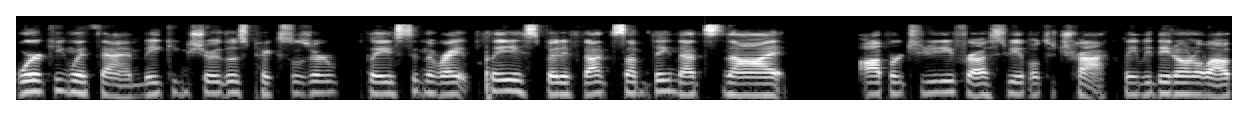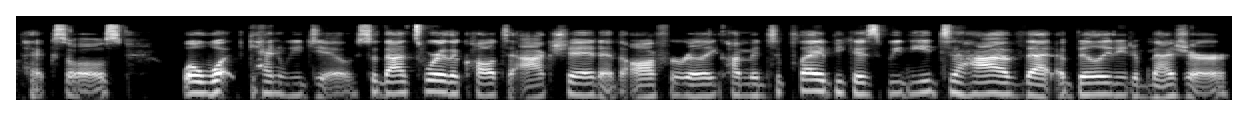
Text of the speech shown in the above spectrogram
Working with them, making sure those pixels are placed in the right place. But if that's something that's not opportunity for us to be able to track, maybe they don't allow pixels well, what can we do? So that's where the call to action and the offer really come into play because we need to have that ability to measure.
